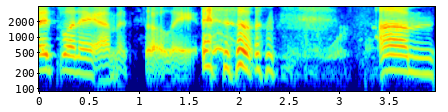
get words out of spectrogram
it's 1 a.m. It's so late. um,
